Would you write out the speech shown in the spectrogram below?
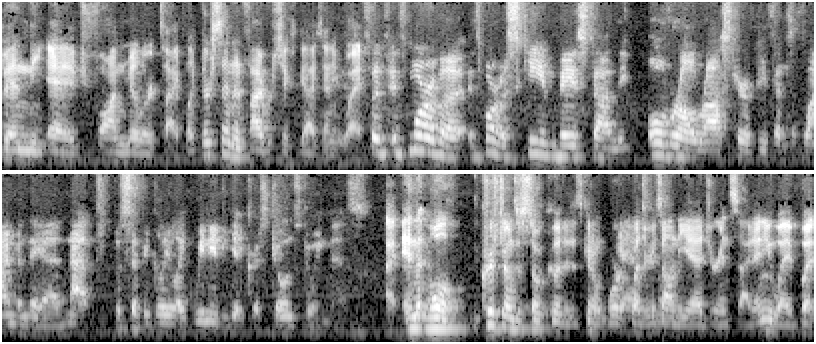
bend the edge Von Miller type. Like they're sending five or six guys anyway. So it's, it's more of a it's more of a scheme based on the overall roster of defensive linemen they had, not specifically like we need to get Chris Jones doing this. And then- well, Chris Jones is so good that it's going to work Yeah, whether he's on the edge or inside anyway. But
